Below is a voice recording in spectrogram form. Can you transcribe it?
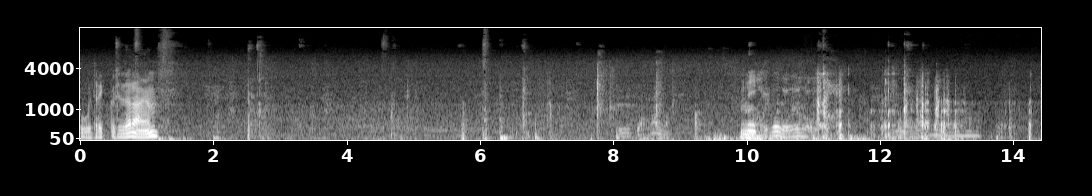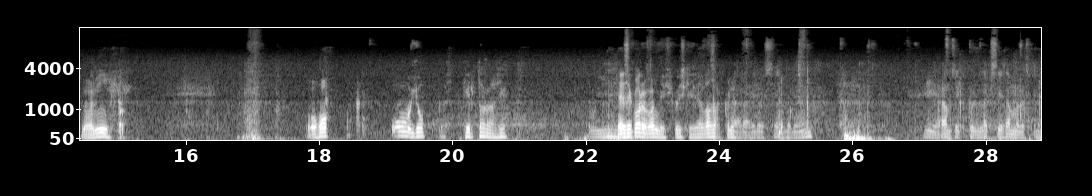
puud rikkusid ära jah. nii, no nii. Ohoh, oo joppas, keerab tagasi. ja see korv ongi kuskil seal vasakul. väga ilus sõidab jah. nii, Ramsikul läks siiasamma kuskile.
